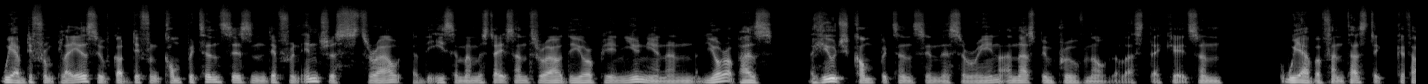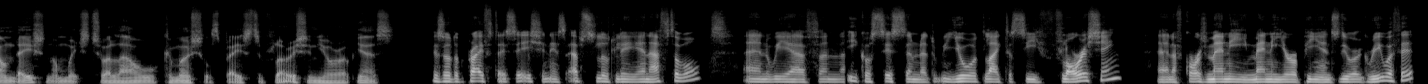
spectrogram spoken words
we have different players who've got different competences and different interests throughout the ESA member states and throughout the European Union. And Europe has a huge competence in this arena, and that's been proven over the last decades. And we have a fantastic foundation on which to allow commercial space to flourish in Europe. Yes. So the privatization is absolutely inevitable. And we have an ecosystem that you would like to see flourishing. And of course, many, many Europeans do agree with it.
